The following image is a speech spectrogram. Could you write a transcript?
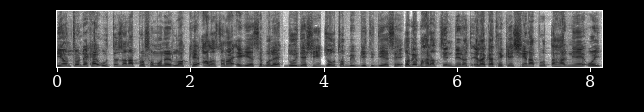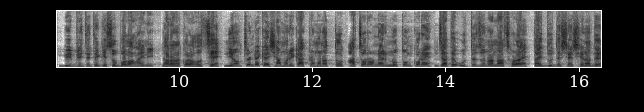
নিয়ন্ত্রণ রেখায় উত্তেজনা প্রশমনের লক্ষ্যে আলোচনা এগিয়েছে বলে দুই দেশই যৌথ বিবৃতি দিয়েছে। তবে ভারত চীন বিরোধ এলাকা থেকে সেনা প্রত্যাহার নিয়ে ওই বিবৃতিতে কিছু বলা হয়নি। ধারণা করা হচ্ছে, নিয়ন্ত্রণ রেখায় সামরিক আক্রমণাত্মক আচরণের নতুন করে যাতে উত্তেজনা না ছড়ায়, তাই দুই দেশের সেনাদের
